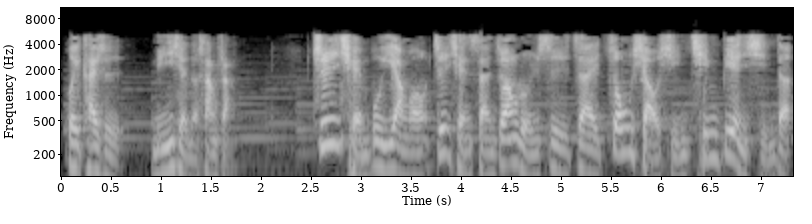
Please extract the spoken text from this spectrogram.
会开始明显的上涨，之前不一样哦，之前散装轮是在中小型轻便型的，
